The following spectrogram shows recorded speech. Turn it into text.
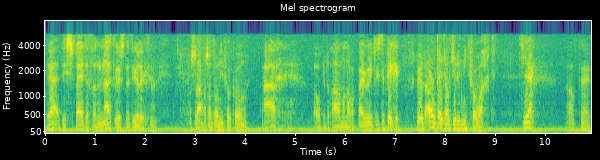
Ja, het is spijtig van uw nachtrust natuurlijk. Van slapen zal toch niet veel komen. Ach, we hopen toch allemaal nog een paar uurtjes te pikken. Het gebeurt altijd als je het niet verwacht. Tja, altijd.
